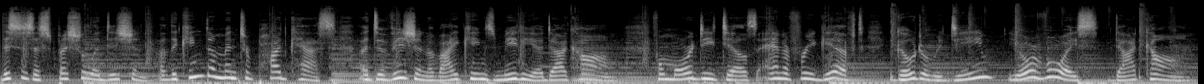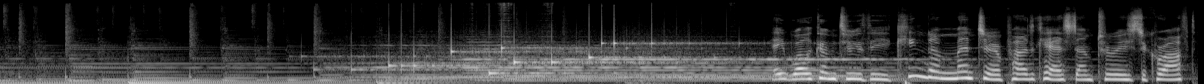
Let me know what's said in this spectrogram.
This is a special edition of the Kingdom Mentor Podcast, a division of ikingsmedia.com. For more details and a free gift, go to redeemyourvoice.com. Hey, welcome to the Kingdom Mentor Podcast. I'm Teresa Croft,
